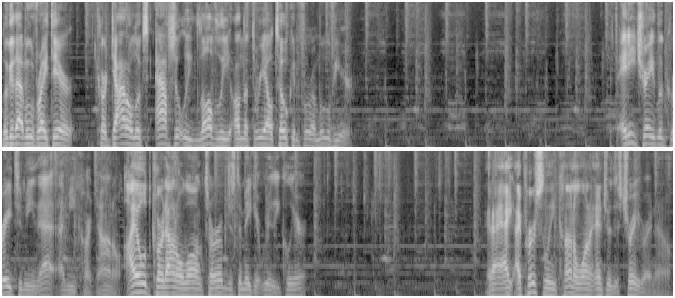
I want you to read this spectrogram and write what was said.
Look at that move right there. Cardano looks absolutely lovely on the 3L token for a move here. If any trade looked great to me, that, I mean, Cardano. I hold Cardano long term just to make it really clear. And I, I personally kind of want to enter this trade right now.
